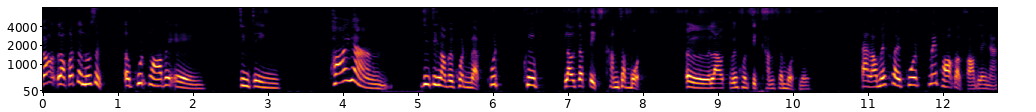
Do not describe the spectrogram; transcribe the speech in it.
ก็เราก็จะรู้สึกเออพูดเพราะไปเอง จริง ๆ เพราะอย่างจริง ๆ เราเป็นคนแบบพูดคือเราจะติดคำสบท เออ เราเป็นคนติดคำสบทเลย แต่เราไม่เคยพูดไม่เพราะกับกอฟเลยนะ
